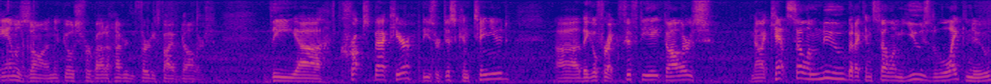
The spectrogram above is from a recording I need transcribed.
Amazon goes for about $135. The uh, Krups back here, these are discontinued. Uh, they go for like $58. Now I can't sell them new, but I can sell them used like new.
